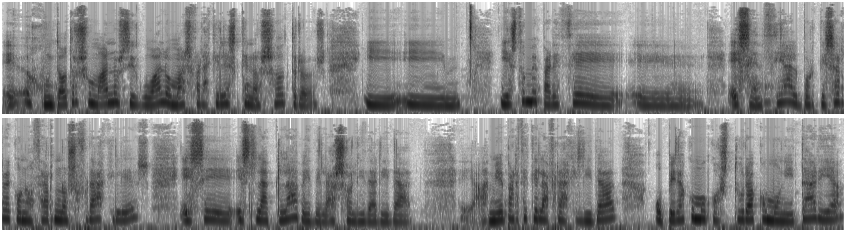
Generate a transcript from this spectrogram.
eh, junto a otros humanos igual o más frágiles que nosotros. Y, esto me parece eh, esencial porque ese reconocernos frágiles ese es la clave de la solidaridad. Eh, a mí me parece que la fragilidad opera como costura comunitaria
